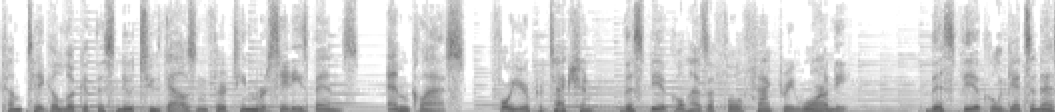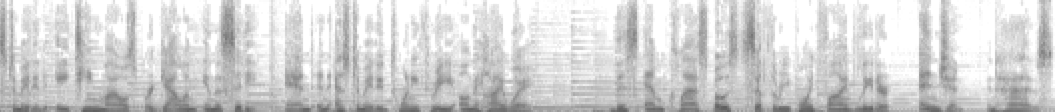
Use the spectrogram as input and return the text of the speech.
Come take a look at this new 2013 Mercedes-Benz M-Class. For your protection, this vehicle has a full factory warranty. This vehicle gets an estimated 18 miles per gallon in the city, and an estimated 23 on the highway. This M-Class boasts a 3.5-liter engine, and has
